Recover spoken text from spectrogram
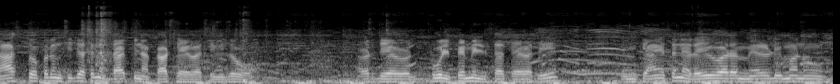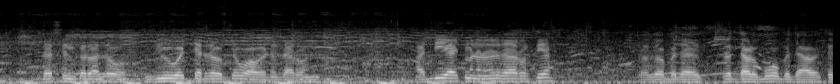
નાસ્તો કરીને સીધા છે ને તાપીના કાંઠે આવ્યા છીએ જુઓ. અડધે ફૂલ ફેમિલી સાથે આવ્યા છીએ. કેમ કે અહીંયા છે ને રવિવારે મેલડીમાંનું દર્શન કરવા જવો વ્યૂ અત્યારે તો કેવો આવે નજારો આ દી આચમાનો નજારો છે. તો બધા શ્રદ્ધાળુ બહુ બધા આવે છે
